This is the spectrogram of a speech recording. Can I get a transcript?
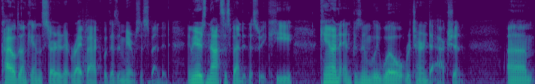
Kyle Duncan started at right back because Amir was suspended. Amir is not suspended this week. He can and presumably will return to action. Um,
